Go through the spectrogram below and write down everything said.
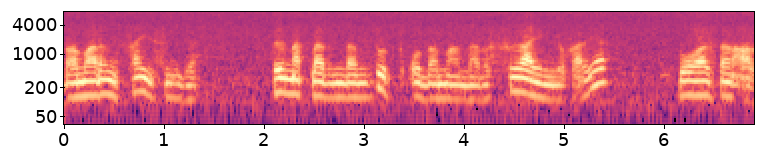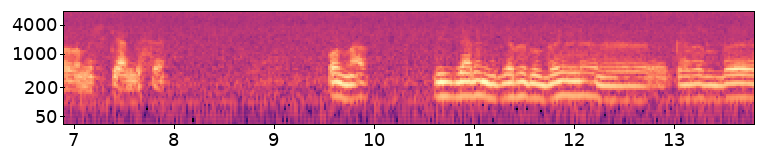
Damarın sayısınca tırnaklarından tut o damarları sırayın yukarıya boğazdan alırmış kendisi. Onlar dizlerim kırıldı, kırıldı,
